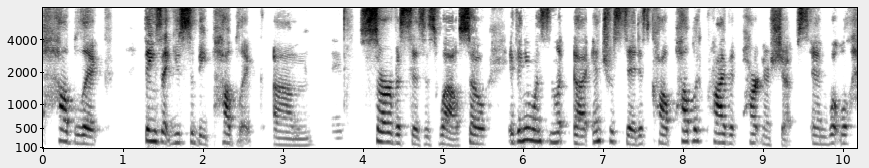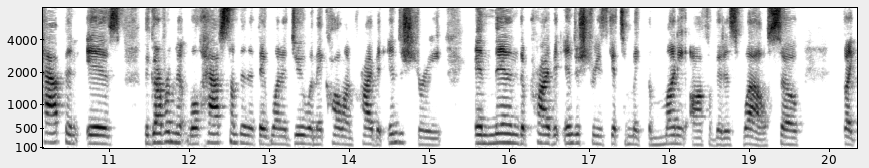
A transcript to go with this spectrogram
public things that used to be public um, services as well. So if anyone's uh, interested, it's called public-private partnerships. And what will happen is the government will have something that they want to do and they call on private industry. And then the private industries get to make the money off of it as well. So like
